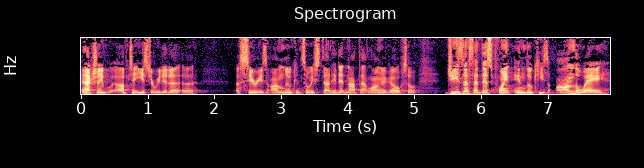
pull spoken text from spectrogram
And actually, up to Easter, we did a, a, a, series on Luke, and so we studied it not that long ago. So, Jesus, at this point in Luke, he's on the way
